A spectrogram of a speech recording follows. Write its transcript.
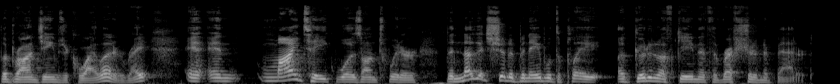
LeBron James or Kawhi Leonard, right? And, and, my take was on Twitter the Nuggets should have been able to play a good enough game that the refs shouldn't have mattered.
